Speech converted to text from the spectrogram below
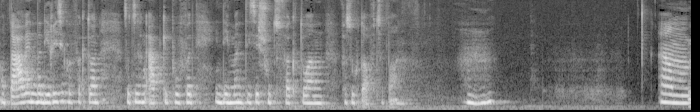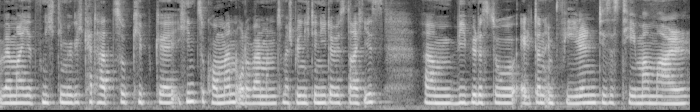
Und da werden dann die Risikofaktoren sozusagen abgepuffert, indem man diese Schutzfaktoren versucht aufzubauen. Mhm. Ähm, wenn man jetzt nicht die Möglichkeit hat, zu Kipke hinzukommen oder weil man zum Beispiel nicht in Niederösterreich ist, ähm, wie würdest du Eltern empfehlen, dieses Thema mal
